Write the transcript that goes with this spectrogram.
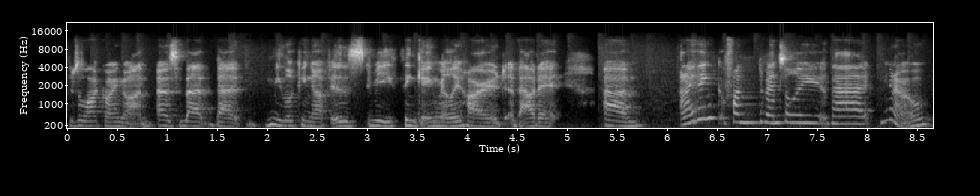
there's a lot going on. Uh, so that that me looking up is me thinking really hard about it. Um, and I think fundamentally that you know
